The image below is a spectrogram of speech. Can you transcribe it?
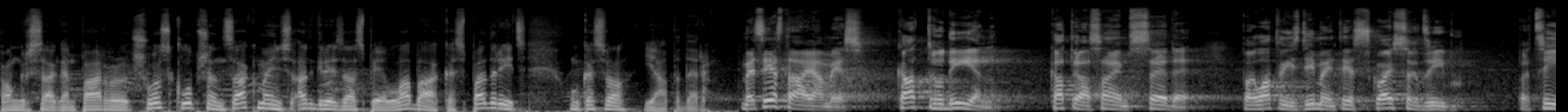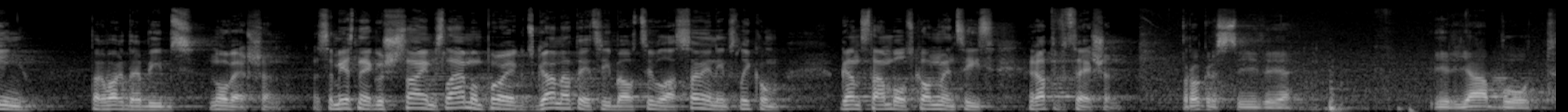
Kongresā gan pārvarot šos klupšanas akmeņus, atgriezās pie labā, kas padarīts un kas vēl jāpadara. Mēs iestājāmies katru dienu, katrā saimnes sēdē par Latvijas ģimeņu tiesisko aizsardzību, par cīņu par vardarbības novēršanu. Esam iesnieguši saimnes lēmumu projektus gan attiecībā uz civilās savienības likumu, gan Stambulas konvencijas ratificēšanu. Progresīvie ir jābūt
